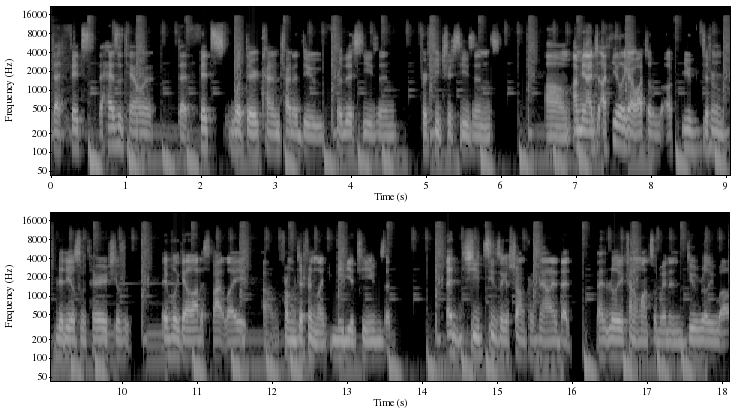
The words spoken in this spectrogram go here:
that fits that has the talent that fits what they're kind of trying to do for this season for future seasons. Um, i mean I, I feel like i watched a, a, few different videos with her. She was able to get a lot of spotlight um, from different like media teams that, and she seems like a strong personality that that really kind of wants to win and do really well.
